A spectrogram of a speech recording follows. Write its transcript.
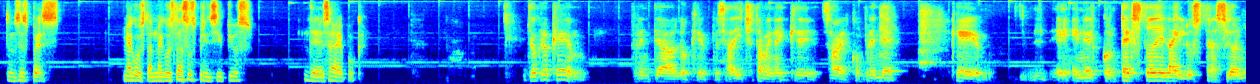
Entonces pues me gustan, me gustan sus principios de esa época. Yo creo que frente a lo que pues, se ha dicho también hay que saber comprender que eh, en el contexto de la ilustración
